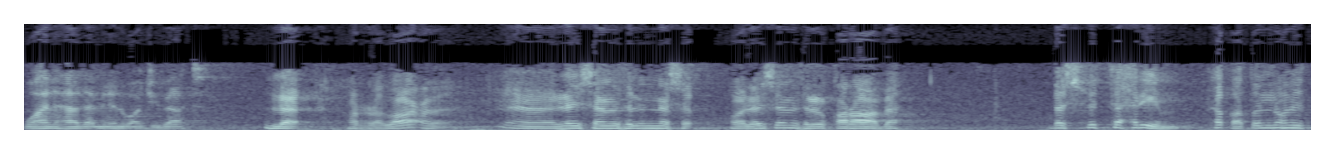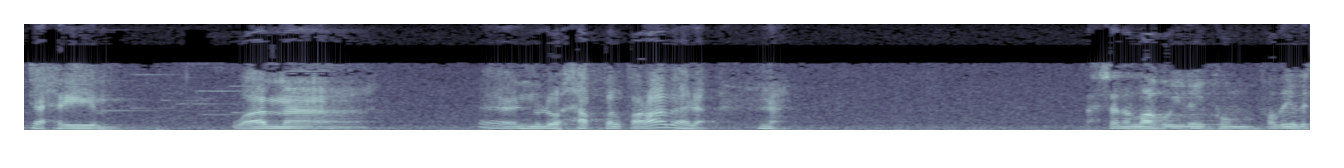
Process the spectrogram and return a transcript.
وهل هذا من الواجبات؟ لا الرضاع آه، ليس مثل النسب وليس مثل القرابة بس في التحريم فقط أنه في التحريم وأما آه، أنه له حق القرابة لا. نعم. أحسن الله إليكم فضيلة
